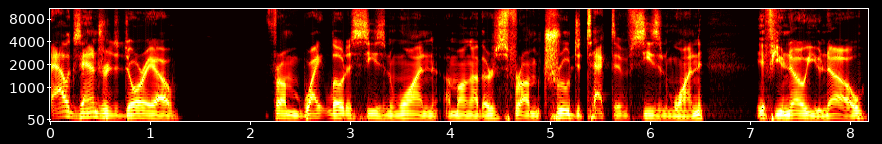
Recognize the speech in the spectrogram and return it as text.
Alexandra Daddario from White Lotus season one, among others, from True Detective season one. If you know, you know.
